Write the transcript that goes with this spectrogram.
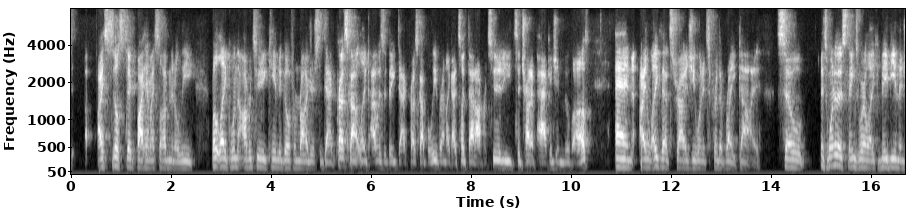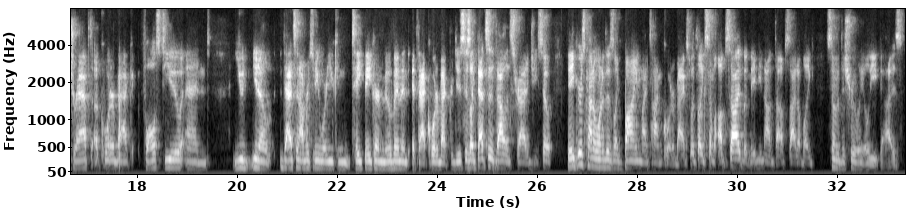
I still stick by him. I still have him in a league. But like when the opportunity came to go from Rodgers to Dak Prescott, like I was a big Dak Prescott believer and like I took that opportunity to try to package and move up. And I like that strategy when it's for the right guy. So it's one of those things where like maybe in the draft a quarterback falls to you and you you know that's an opportunity where you can take Baker and move him and if that quarterback produces like that's a valid strategy. So Baker's kind of one of those like buying my time quarterbacks with like some upside but maybe not the upside of like some of the truly elite guys.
